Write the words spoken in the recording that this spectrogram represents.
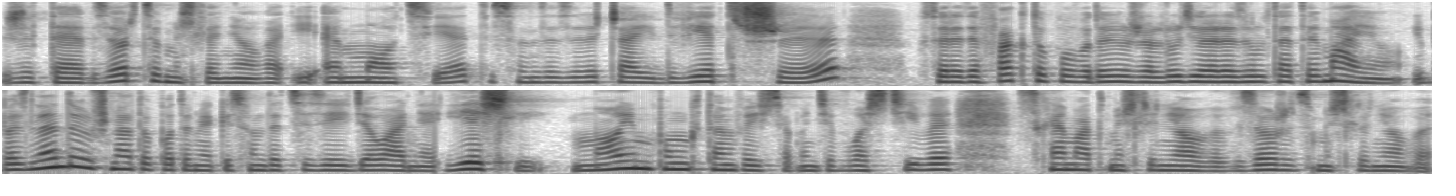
że te wzorce myśleniowe i emocje to są zazwyczaj dwie, trzy, które de facto powodują, że ludzie rezultaty mają. I bez względu już na to potem, jakie są decyzje i działania, jeśli moim punktem wyjścia będzie właściwy schemat myśleniowy, wzorzec myśleniowy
